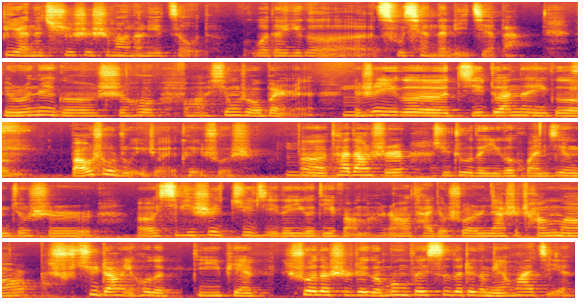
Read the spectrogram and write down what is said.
必然的趋势是往那里走的。我的一个粗浅的理解吧，比如那个时候，哇，凶手本人也是一个极端的一个保守主义者，也可以说是，嗯，他当时居住的一个环境就是呃嬉皮士聚集的一个地方嘛，然后他就说人家是长毛。序章以后的第一篇说的是这个孟菲斯的这个棉花节，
